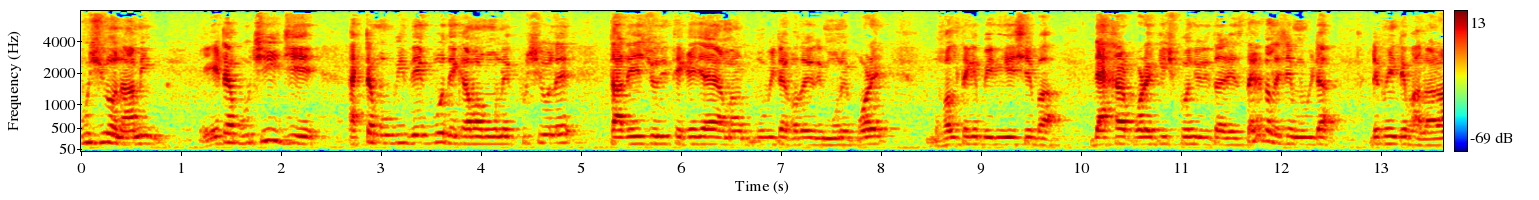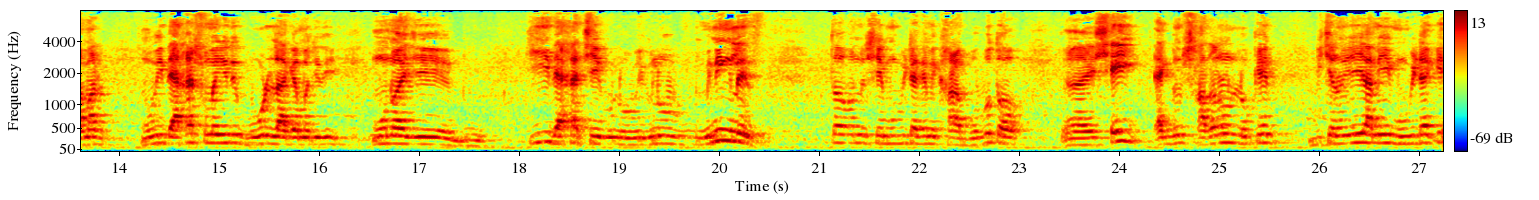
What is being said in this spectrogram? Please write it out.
বুঝিও না। আমি এটা বুঝি যে একটা মুভি দেখব, দেখে আমার মনে খুশি হলে তার এজ যদি থেকে যায়, আমার মুভিটার কথা যদি মনে পড়ে হল থেকে বেরিয়ে এসে বা দেখার পরে কিছুক্ষণ যদি তার এজ থাকে, তাহলে সেই মুভিটা ডেফিনেটলি ভালো। আর আমার মুভি দেখার সময় যদি বোর লাগে, আমার যদি মনে হয় যে কি দেখাচ্ছে এগুলো এগুলো মিনিংলেস তখন সেই মুভিটাকে আমি খারাপ বলব। তো সেই একদম সাধারণ লোকের বিচার অনুযায়ী আমি এই মুভিটাকে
